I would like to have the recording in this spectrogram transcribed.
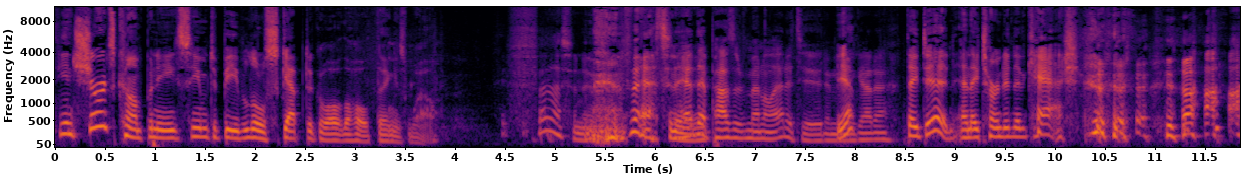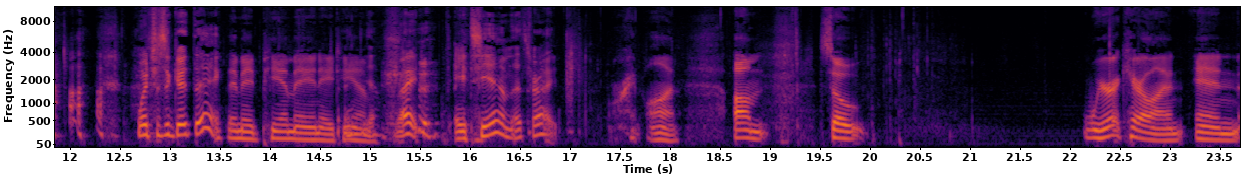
The insurance company seemed to be a little skeptical of the whole thing as well. Fascinating. Fascinating. They had that positive mental attitude. I mean, Yeah. you gotta. They did, and they turned it into cash, which is a good thing. they made PMA and ATM. Yeah, right. ATM, that's right. Right on. Um, so we're at Caroline, and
